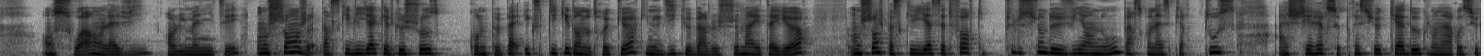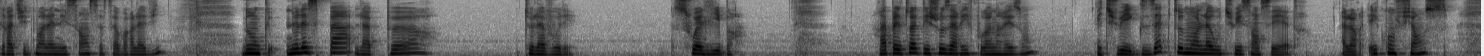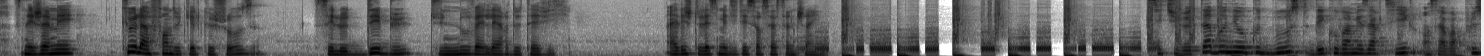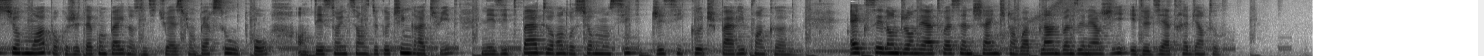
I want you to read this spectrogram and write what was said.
en soi, en la vie, en l'humanité. On change parce qu'il y a quelque chose qu'on ne peut pas expliquer dans notre cœur qui nous dit que ben, le chemin est ailleurs. On change parce qu'il y a cette forte pulsion de vie en nous, parce qu'on aspire tous à chérir ce précieux cadeau que l'on a reçu gratuitement à la naissance, à savoir la vie. Donc ne laisse pas la peur te la voler. Sois libre. Rappelle-toi que les choses arrivent pour une raison et tu es exactement là où tu es censé être. Alors aie confiance, ce n'est jamais que la fin de quelque chose, c'est le début d'une nouvelle ère de ta vie. Allez, je te laisse méditer sur ça, Sunshine. Si tu veux t'abonner au coup de boost, découvrir mes articles, en savoir plus sur moi pour que je t'accompagne dans une situation perso ou pro en testant une séance de coaching gratuite, n'hésite pas à te rendre sur mon site jessicoachparis.com. Excellente journée à toi Sunshine, je t'envoie plein de bonnes énergies et te dis à très bientôt.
